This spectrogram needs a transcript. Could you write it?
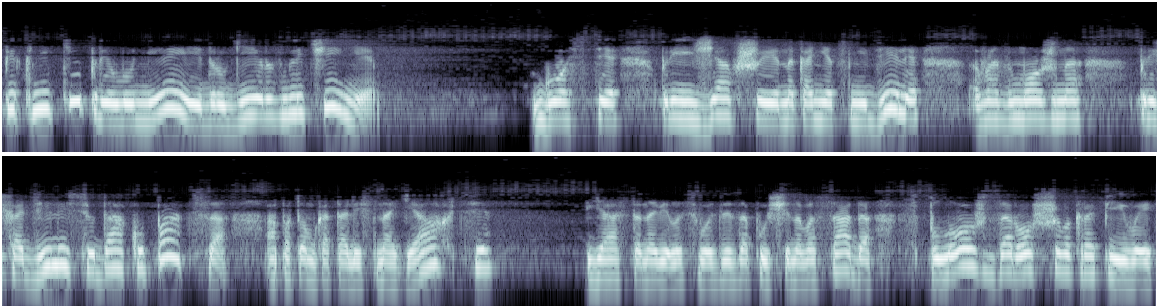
пикники при луне и другие развлечения. Гости, приезжавшие на конец недели, возможно, приходили сюда купаться, а потом катались на яхте, я остановилась возле запущенного сада, сплошь заросшего крапивой.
